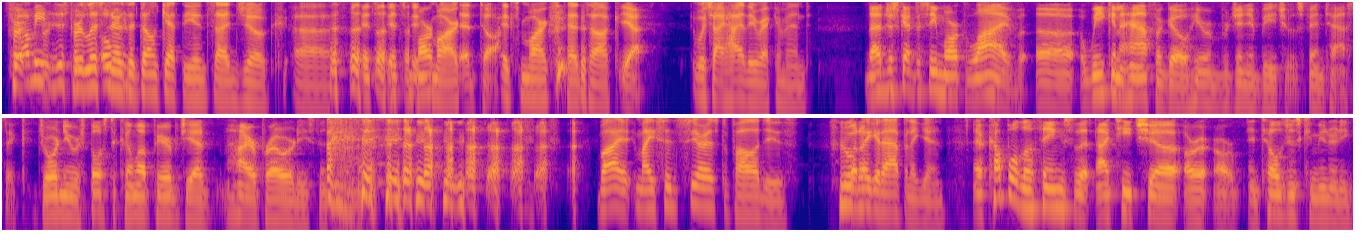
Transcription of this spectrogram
For, I mean, for, this- for this listeners open- that don't get the inside joke, uh, It's it's, it's Mark's Mark. TED talk. It's Mark's TED talk. yeah. which I highly recommend. I just got to see Mark live uh, a week and a half ago here in Virginia Beach. It was fantastic. Jordan, you were supposed to come up here, but you had higher priorities than. My my sincerest apologies. We'll make it happen again. A couple of the things that I teach uh, our, our intelligence community,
